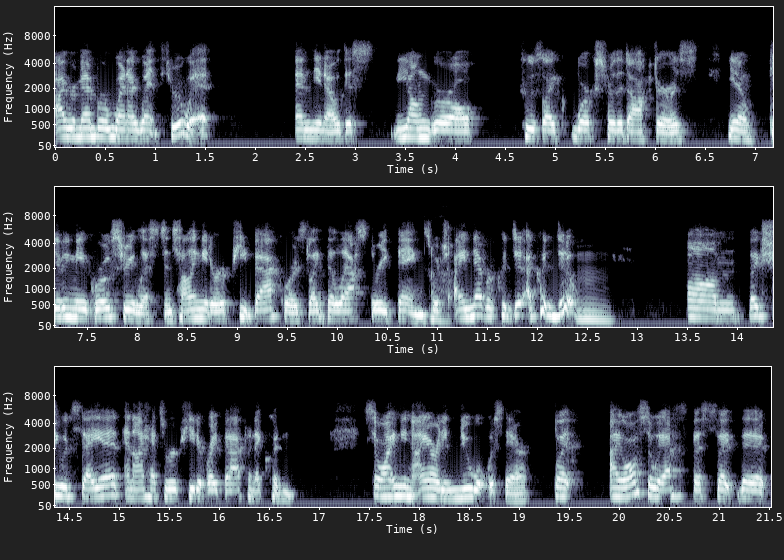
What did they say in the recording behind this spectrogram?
I remember when I went through it and, you know, this young girl who's like works for the doctors, you know, giving me a grocery list and telling me to repeat backwards like the last three things, which I never could do. I couldn't do. Mm um, like she would say it and I had to repeat it right back and I couldn't. So, I mean, I already knew what was there, but I also asked the, the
